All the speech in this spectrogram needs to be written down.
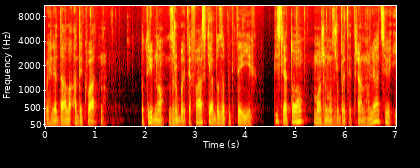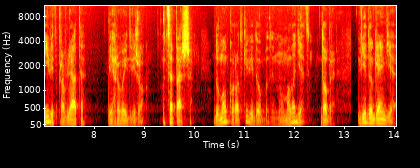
виглядала адекватно. Потрібно зробити фаски або запекти їх. Після того можемо зробити триангуляцію і відправляти в ігровий двіжок. Оце перше. Думав, коротке відео буде. Ну, молодець. Добре. Відеогейм є.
